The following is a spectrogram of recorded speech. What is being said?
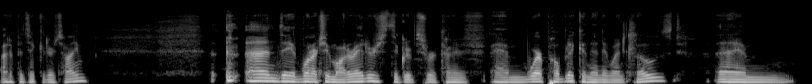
at a particular time. and they had one or two moderators. The groups were kind of um, were public, and then they went closed. Um,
